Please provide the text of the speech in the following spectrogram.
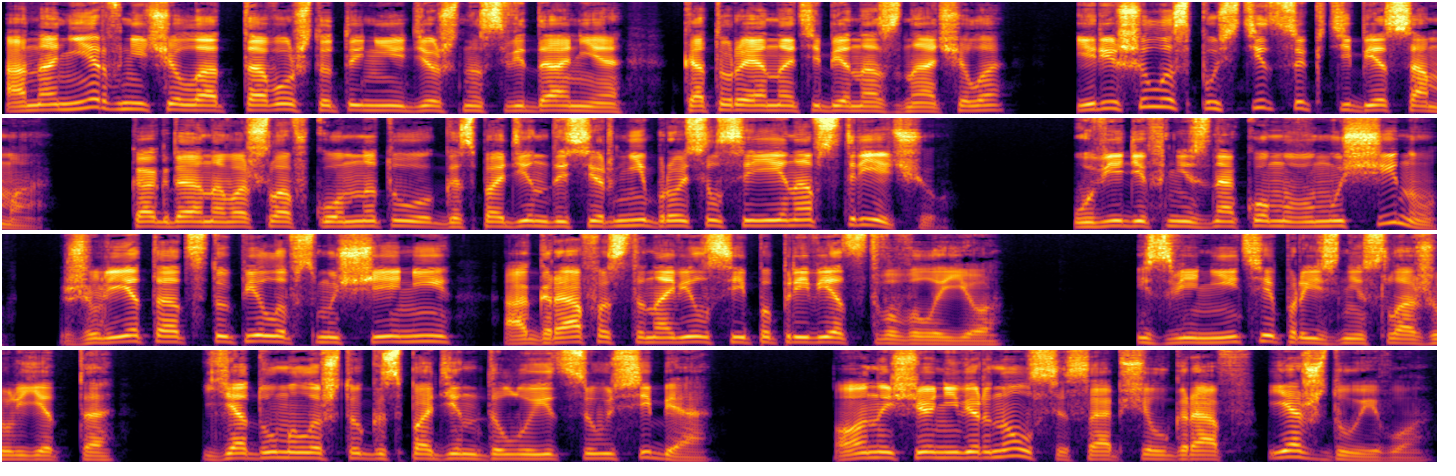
Она нервничала от того, что ты не идешь на свидание, которое она тебе назначила, и решила спуститься к тебе сама. Когда она вошла в комнату, господин де Серни бросился ей навстречу. Увидев незнакомого мужчину, Жульетта отступила в смущении, а граф остановился и поприветствовал ее. «Извините», — произнесла Жульетта, — «я думала, что господин де Луица у себя». «Он еще не вернулся», — сообщил граф, — «я жду его».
